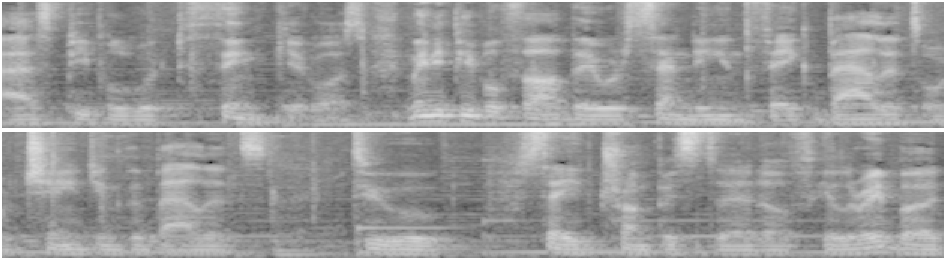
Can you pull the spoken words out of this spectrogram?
as people would think it was. Many people thought they were sending in fake ballots or changing the ballots to say Trump instead of Hillary, but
